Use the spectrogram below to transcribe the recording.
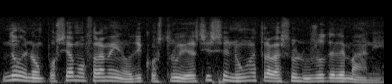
noi non possiamo fare a meno di costruirci se non attraverso l'uso delle mani.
